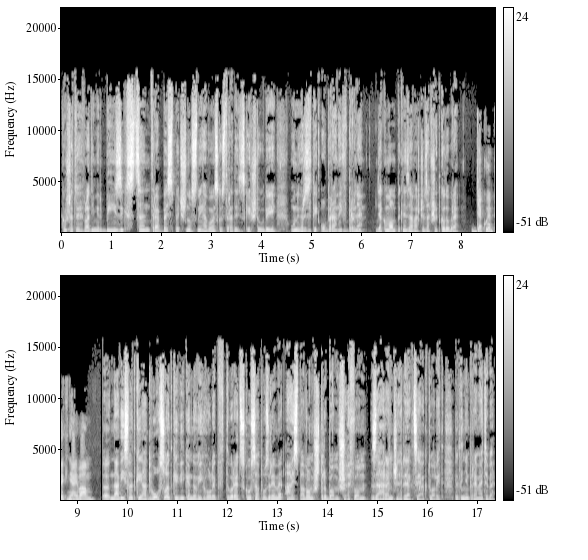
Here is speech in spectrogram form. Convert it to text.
Konštatuje Vladimír Bízik z Centra bezpečnostných a vojensko-strategických štúdií Univerzity obrany v Brne. Ďakujem vám pekne za váš čas, za všetko dobré. Ďakujem pekne aj vám. E, na výsledky a dôsledky víkendových volieb v Turecku sa pozrieme aj s Pavlom Štrbom, šéfom zahraničnej redakcie Aktualit. Pekný deň prejme tebe.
